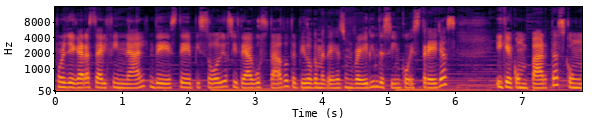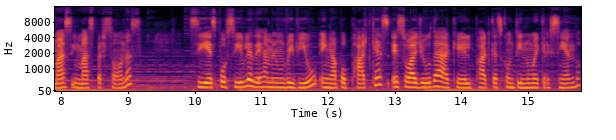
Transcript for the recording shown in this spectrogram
por llegar hasta el final de este episodio. Si te ha gustado, te pido que me dejes un rating de 5 estrellas y que compartas con más y más personas. Si es posible, déjame un review en Apple Podcasts. Eso ayuda a que el podcast continúe creciendo.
